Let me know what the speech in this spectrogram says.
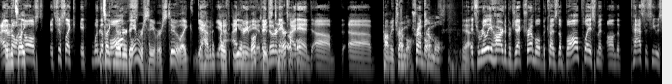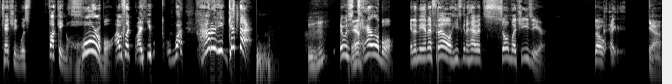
I don't know how like, else. It's just like it, when it's the like Notre Dame receivers too, like yeah, having to yeah, play with I Ian agree with you. And then Notre Dame tight end, uh, uh, Tommy Tremble. Tremble. Tremble. Yeah, it's really hard to project Tremble because the ball placement on the passes he was catching was fucking horrible. I was like, "Are you what? How did he get that?" Mm-hmm. It was yeah. terrible. And in the NFL, he's going to have it so much easier. So I, yeah.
